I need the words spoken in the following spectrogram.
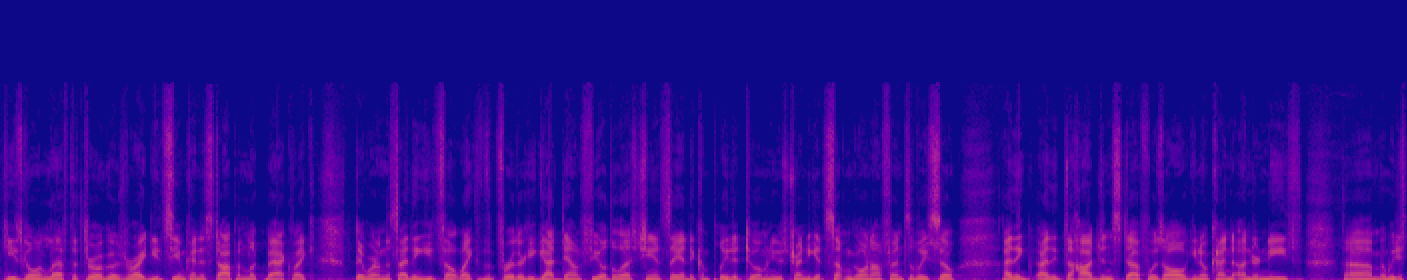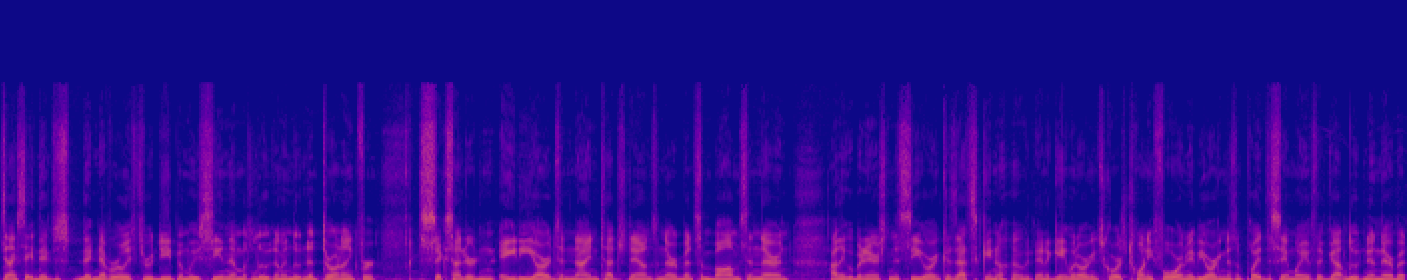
he's going left, the throw goes right. You'd see him kind of stop and look back like they were on the side. I think he felt like the further he got downfield, the less chance they had to complete it to him, and he was trying to get something going offensively. So I think I think the Hodgins stuff was all you know kind of underneath underneath, um, and we just like I say they just they never really threw deep, and we've seen them with Luton. I mean, Luton had thrown I think for 680 yards and nine touchdowns, and there have been some bombs in there, and I think it would be interesting to see Oregon because that's you know in a game when Oregon scores 24, and maybe Oregon doesn't play the same way if they've got Luton in there, but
